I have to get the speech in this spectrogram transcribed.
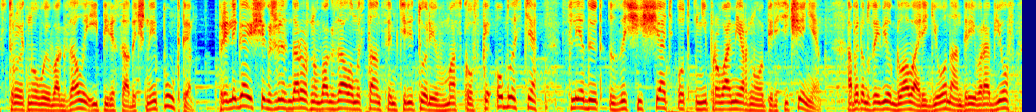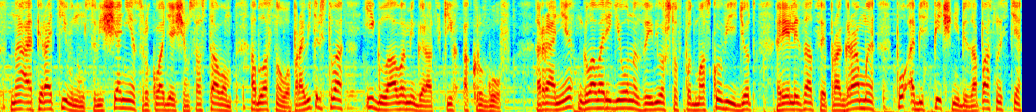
строят новые вокзалы и пересадочные пункты. Прилегающие к железнодорожным вокзалам и станциям территории в Московской области следует защищать от неправомерного пересечения. Об этом заявил глава региона Андрей Воробьев на оперативном совещании с руководящим составом областного правительства и главами городских округов. Ранее глава региона заявил, что в Подмосковье идет реализация программы по обеспечению безопасности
